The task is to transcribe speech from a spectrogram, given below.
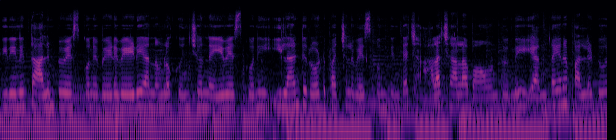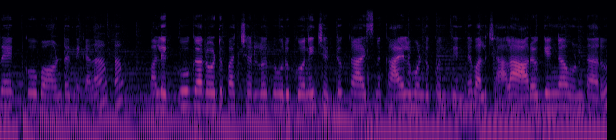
దీనిని తాలింపు వేసుకొని వేడి వేడి అన్నంలో కొంచెం నెయ్యి వేసుకొని ఇలాంటి రోటి పచ్చళ్ళు వేసుకొని తింటే చాలా చాలా బాగుంటుంది. ఎంతైనా పల్లెటూరే ఎక్కువ బాగుంటుంది కదా. వాళ్ళు ఎక్కువగా రోటి పచ్చళ్ళు నూరుకొని చెట్టు కాసిన కాయలు వండుకొని తింటే వాళ్ళు చాలా ఆరోగ్యంగా ఉంటారు.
